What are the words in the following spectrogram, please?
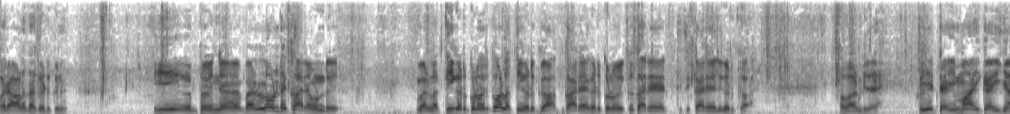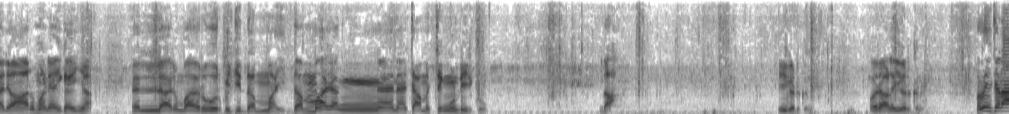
ഒരാളിതാ കെടുക്കണ്. ഈ പിന്നെ വെള്ളമുണ്ട് കരമുണ്ട്. വെള്ളത്തിൽ കിടക്കണവർക്ക് വെള്ളത്തിൽ കിടക്കുക കര കിടക്കണവർക്ക് കര കരയിൽ കിടക്കുക. അത് വേണ്ടില്ലേ അപ്പോൾ ഈ ടൈം ആയി കഴിഞ്ഞാൽ ആറ് മണിയായി കഴിഞ്ഞാൽ എല്ലാവരും വയറ് വീർപ്പിച്ച് ദമ്മായി. ദമ്മായി അങ്ങനെ ചമച്ചും കൊണ്ടിരിക്കും ഇതാ ഈ കിടക്കണ്. ഒരാൾ ഈ കിടക്കണ്. ഒന്ന് നീച്ചടാ.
